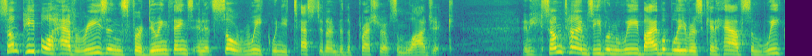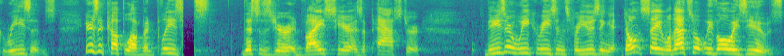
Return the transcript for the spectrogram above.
Some people have reasons for doing things, and it's so weak when you test it under the pressure of some logic. And sometimes even we Bible believers can have some weak reasons. Here's a couple of them, and please, this is your advice here as a pastor. These are weak reasons for using it. Don't say, well, that's what we've always used.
